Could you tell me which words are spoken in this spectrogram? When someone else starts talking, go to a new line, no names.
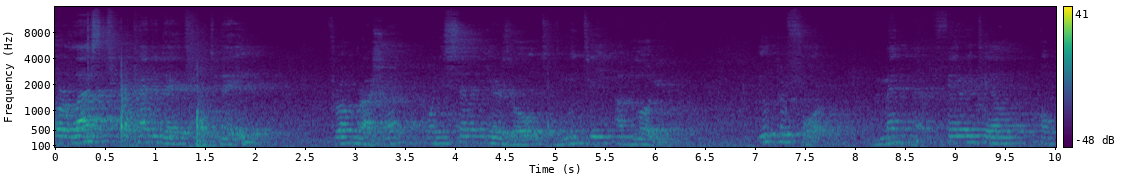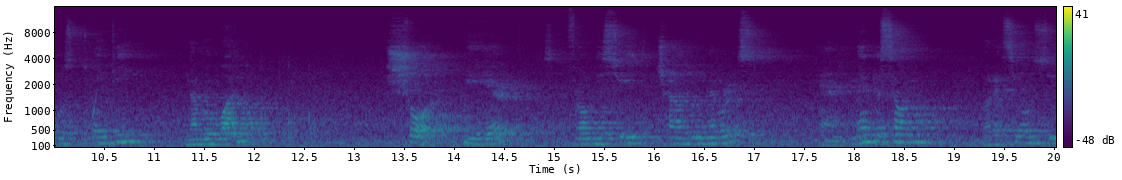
our last candidate today from Russia, 27 years old, Dmitry Ablogin, will perform Medtner Fairy Tale Opus 20, number one, Shor Air from the Sweet Childhood Memories, and Mendelssohn Variation sur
